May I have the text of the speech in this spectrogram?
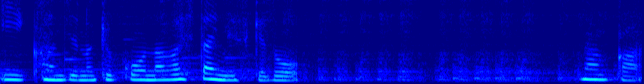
いい感じの曲を流したいんですけどなんか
